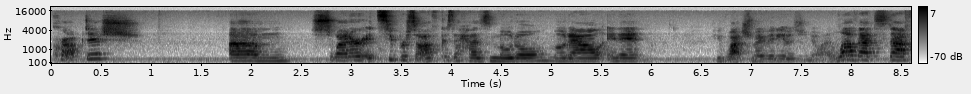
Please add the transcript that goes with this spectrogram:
cropped-ish. Um, sweater. It's super soft because it has modal, modal in it. If you've watched my videos, you know I love that stuff.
